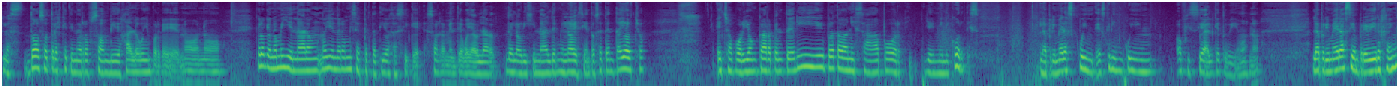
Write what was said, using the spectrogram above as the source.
las dos o tres que tiene Rob Zombie de Halloween, porque no, no, creo que no me llenaron, no llenaron mis expectativas, así que solamente voy a hablar de la original de 1978, hecha por John Carpenter y protagonizada por Jamie Lee Curtis. La primera Scream Queen oficial que tuvimos, ¿no? La primera siempre virgen,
